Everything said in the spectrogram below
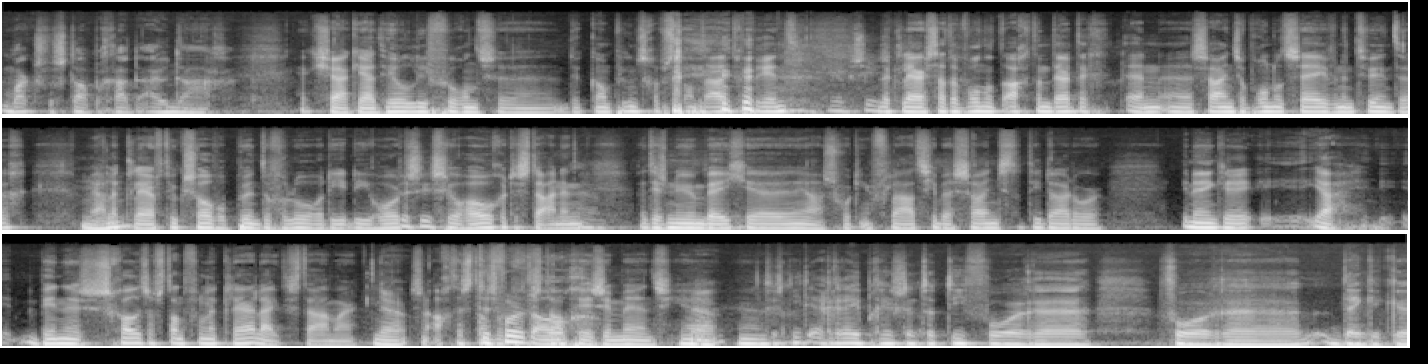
Max Verstappen gaat uitdagen. Kijk, Sjaak, je had heel lief voor ons eh, de kampioenschapsstand uitgeprint. Ja, precies. Leclerc staat op 138 en eh Sainz op 127. Ja, Mhm. Leclerc heeft natuurlijk zoveel punten verloren. Die, die hoort Precies. veel hoger te staan. En Ja. het is nu een beetje eh, ja, een soort inflatie bij Sainz. Dat hij daardoor in één keer ja, binnen schootsafstand van Leclerc lijkt te staan. Maar Ja. zijn achterstand Het is voor het oog. is immens. Ja, Ja. ja. Het is niet echt representatief voor, eh, voor eh, denk ik, eh,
